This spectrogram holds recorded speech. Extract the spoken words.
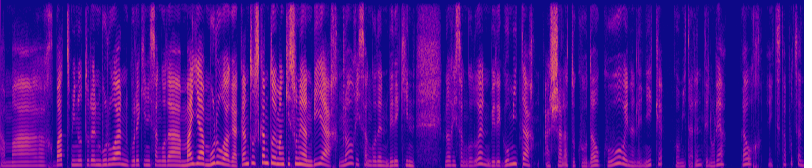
amar bat minuturen buruan, gurekin izango da maia muruaga, kantuzkantu emankizunean, bihar, nor izango den berekin, nor izango duen, bere gomita asalatuko dauku, baina lehenik, gomitaren tenorea, gaur, eitz taputzen.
